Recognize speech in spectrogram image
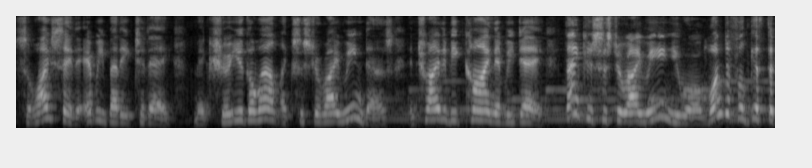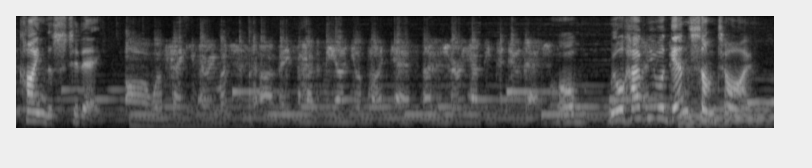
So I say to everybody today make sure you go out like Sister Irene does and try to be kind every day. Thank you, Sister Irene. You were a wonderful gift of kindness today. Oh, well, thank you very much, Sister Ave, for having me on your podcast. I was very happy to do that. Oh, we'll have you again sometime.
